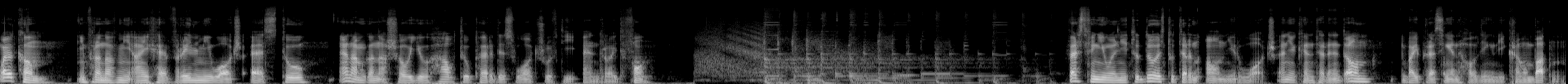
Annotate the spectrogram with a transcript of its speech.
Welcome! In front of me I have Realme Watch S2 and I'm gonna show you how to pair this watch with the Android phone. First thing you will need to do is to turn on your watch and you can turn it on by pressing and holding the crown button.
